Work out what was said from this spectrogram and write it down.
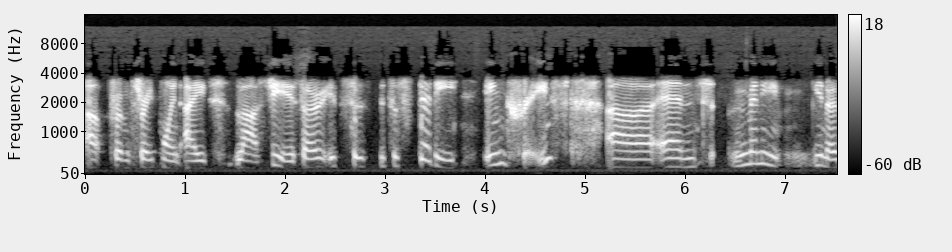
up from 3.8 last year. So it's a, it's a steady increase, uh, and many, you know,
